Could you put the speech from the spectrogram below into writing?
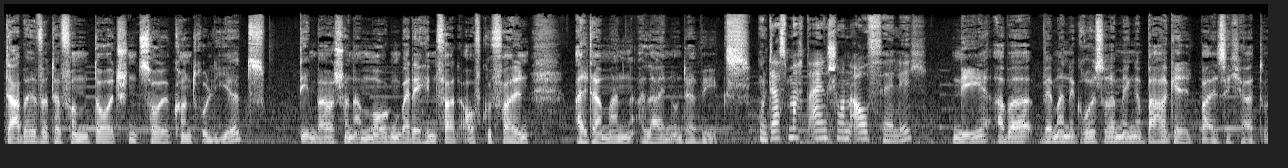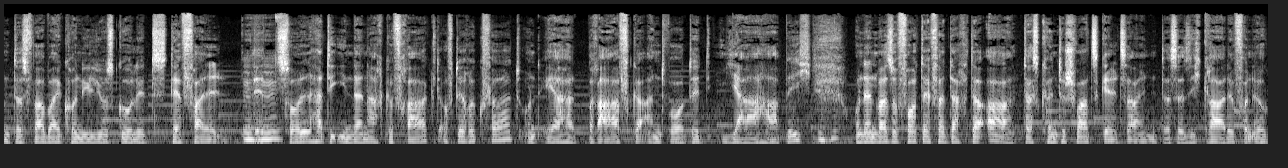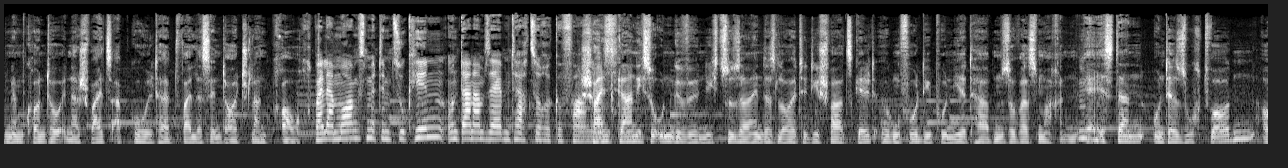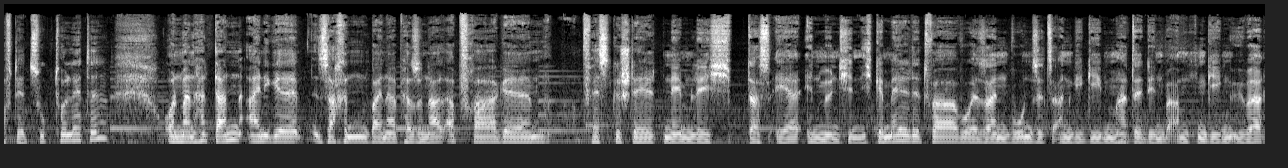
Dabei wird er vom deutschen Zoll kontrolliert. Dem war schon am Morgen bei der Hinfahrt aufgefallen, alter Mann allein unterwegs. Und das macht einen schon auffällig. Nee, aber wenn man eine größere Menge Bargeld bei sich hat. Und das war bei Cornelius Gurlitt der Fall. Der Zoll hatte ihn danach gefragt auf der Rückfahrt und er hat brav geantwortet, ja, hab ich. Und dann war sofort der Verdacht da, ah, das könnte Schwarzgeld sein, das er sich gerade von irgendeinem Konto in der Schweiz abgeholt hat, weil er es in Deutschland braucht. Weil er morgens mit dem Zug hin und dann am selben Tag zurückgefahren Scheint ist. gar nicht so ungewöhnlich zu sein, dass Leute, die Schwarzgeld irgendwo deponiert haben, sowas machen. Er ist dann untersucht worden auf der Zugtoilette und man hat dann einige Sachen bei einer Personalabfrage festgestellt, nämlich, dass er in München nicht gemeldet war, wo er seinen Wohnsitz angegeben hatte, den Beamten gegenüber.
